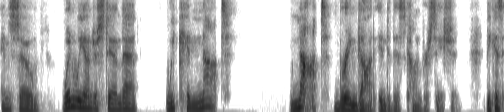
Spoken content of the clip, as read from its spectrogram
And so when we understand that, we cannot not bring God into this conversation because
